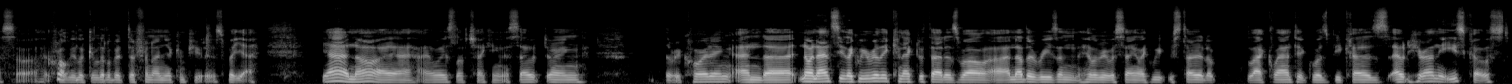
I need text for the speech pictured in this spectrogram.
so it cool. probably look a little bit different on your computers. But yeah, yeah, no, I uh, I always love checking this out during the recording. And uh, no, Nancy, like we really connect with that as well. Uh, another reason Hillary was saying, like we, we started a Black Atlantic was because out here on the East Coast,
